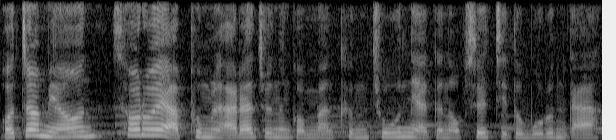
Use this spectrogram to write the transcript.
어쩌면 서로의 아픔을 알아주는 것만큼 좋은 약은 없을지도 모른다.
